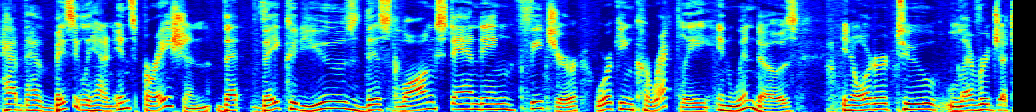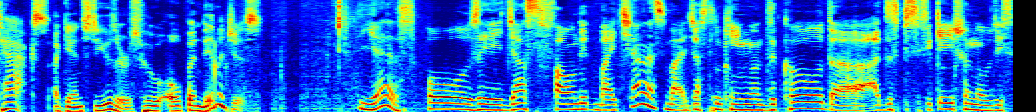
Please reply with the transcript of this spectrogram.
had, had basically had an inspiration that they could use this long-standing feature working correctly in Windows in order to leverage attacks against users who opened images. Yes, or they just found it by chance by just looking at the code uh, at the specification of these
